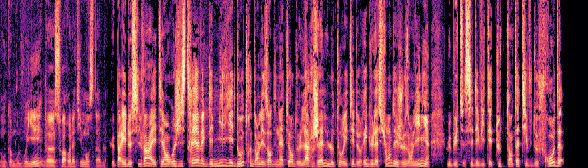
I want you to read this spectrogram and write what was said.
donc comme vous le voyez, euh, soit relativement stable. Le pari de Sylvain a été enregistré avec des milliers d'autres dans les ordinateurs de l'Argel, l'autorité de régulation des jeux en ligne. Le but, c'est d'éviter toute tentative de fraude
